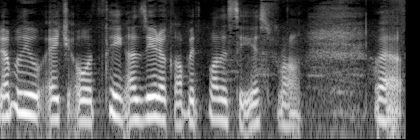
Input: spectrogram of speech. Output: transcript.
WHO think a zero COVID policy is wrong. Well,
